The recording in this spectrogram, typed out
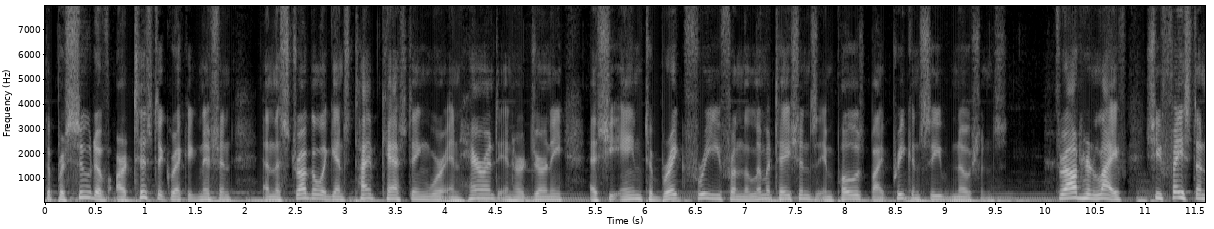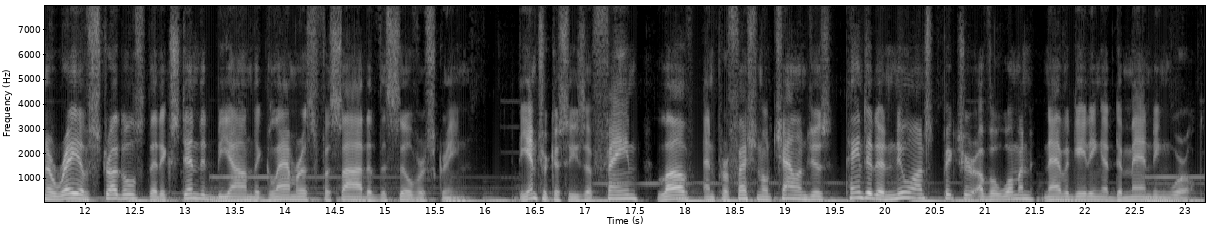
The pursuit of artistic recognition and the struggle against typecasting were inherent in her journey as she aimed to break free from the limitations imposed by preconceived notions. Throughout her life, she faced an array of struggles that extended beyond the glamorous facade of the silver screen. The intricacies of fame, love, and professional challenges painted a nuanced picture of a woman navigating a demanding world.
